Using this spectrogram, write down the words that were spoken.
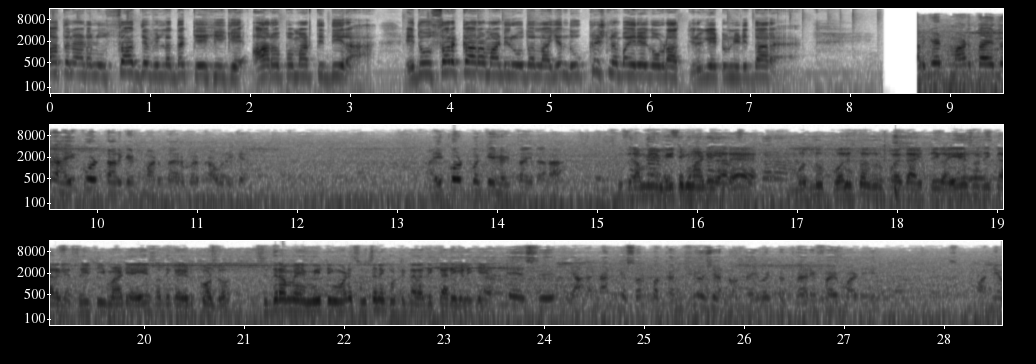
ಮಾತನಾಡಲು ಸಾಧ್ಯವಿಲ್ಲದಕ್ಕೆ ಹೀಗೆ ಆರೋಪ ಮಾಡ್ತಿದ್ದೀರಾ? ಇದು ಸರ್ಕಾರ ಮಾಡಿರುವುದಲ್ಲ ಎಂದು ಕೃಷ್ಣ ಬೈರೇಗೌಡ ತಿರುಗೇಟು ನೀಡಿದ್ದಾರೆ. ಟಾರ್ಗೆಟ್ ಮಾಡ್ತಾ ಇದ್ರೆ ಹೈಕೋರ್ಟ್ ಟಾರ್ಗೆಟ್ ಮಾಡ್ತಾ ಇರ್ಬೇಕು ಅವರಿಗೆ. ಹೈಕೋರ್ಟ್ ಬಗ್ಗೆ ಹೇಳ್ತಾ ಇದ್ದಾರಾ? ಸಿದ್ದರಾಮಯ್ಯ ಮೀಟಿಂಗ್ ಮಾಡಿದ್ದಾರೆ. ಮೊದಲು ಪೊಲೀಸ್ ದುರುಪಯೋಗ ಆಯ್ತು. ಈಗ ಐ ಎಸ್ ಅಧಿಕಾರಿಗಳು ಎಸ್ ಐ ಟಿ ಮಾಡಿ ಐ ಎಸ್ ಅಧಿಕಾರಿ ಇಟ್ಕೊಂಡು ಸಿದ್ದರಾಮಯ್ಯ ಮೀಟಿಂಗ್ ಮಾಡಿ ಸೂಚನೆ ಕೊಟ್ಟಿದ್ದಾರೆ ಅಧಿಕಾರಿಗಳಿಗೆ. ನನಗೆ ಸ್ವಲ್ಪ ಕನ್ಫ್ಯೂಷನ್ ದಯವಿಟ್ಟು ಕ್ಲಾರಿಫೈ ಮಾಡಿ. ಮಾನ್ಯ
